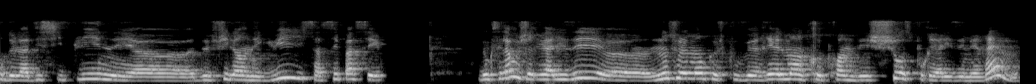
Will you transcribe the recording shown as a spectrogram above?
de la discipline et euh, de fil en aiguille, ça s'est passé. Donc c'est là où j'ai réalisé euh, non seulement que je pouvais réellement entreprendre des choses pour réaliser mes rêves,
